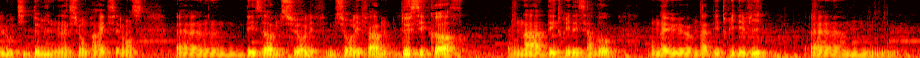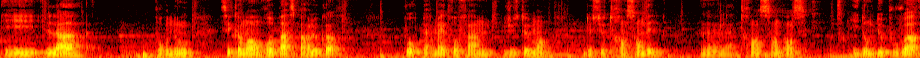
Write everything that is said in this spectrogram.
l'outil de domination par excellence euh, des hommes sur les, sur les femmes. De ces corps, on a détruit des cerveaux, on a, eu, on a détruit des vies. Euh, et là, pour nous, c'est comment on repasse par le corps pour permettre aux femmes, justement, de se transcender, euh, la transcendance, et donc de pouvoir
